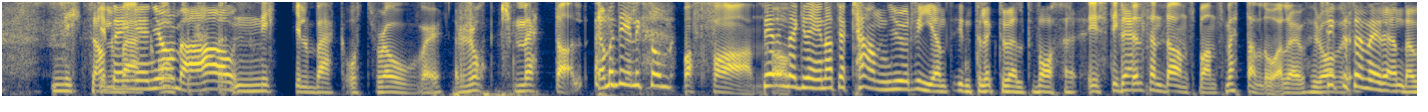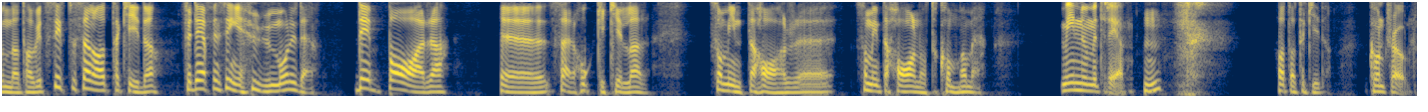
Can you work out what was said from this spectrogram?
Something in your mouth. Nickelback och Trover. Rock metal. Ja, men det är liksom... Vad fan. Det är den ja. där grejen att jag kan ju rent intellektuellt vara så här. Är stiftelsen dansbandsmetal då, eller hur det? Stiftelsen är det enda undantaget. Stiftelsen har Takida. För det finns ingen humor i det. Det är bara eh, så här, hockeykillar som inte, har, eh, som inte har något att komma med. Min nummer tre. Hatar Takida. Control.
